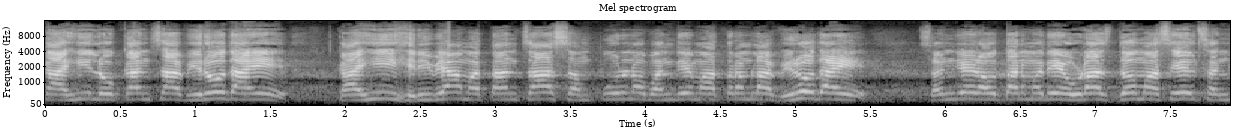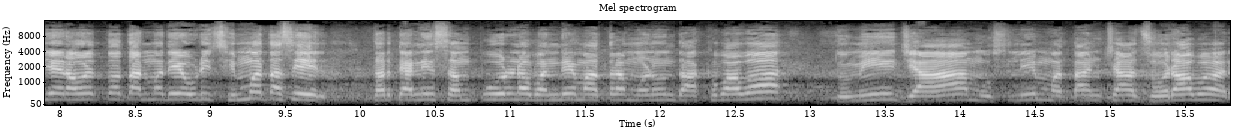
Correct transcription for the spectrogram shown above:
काही लोकांचा विरोध आहे. काही हिरव्या मतांचा संपूर्ण वंदे मातरमला विरोध आहे. संजय राऊतांमध्ये एवढाच दम असेल संजय राऊतांमध्ये एवढीच हिंमत असेल तर त्यांनी संपूर्ण वंदे मातरम म्हणून दाखवावं. तुम्ही ज्या मुस्लिम मतांच्या जोरावर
